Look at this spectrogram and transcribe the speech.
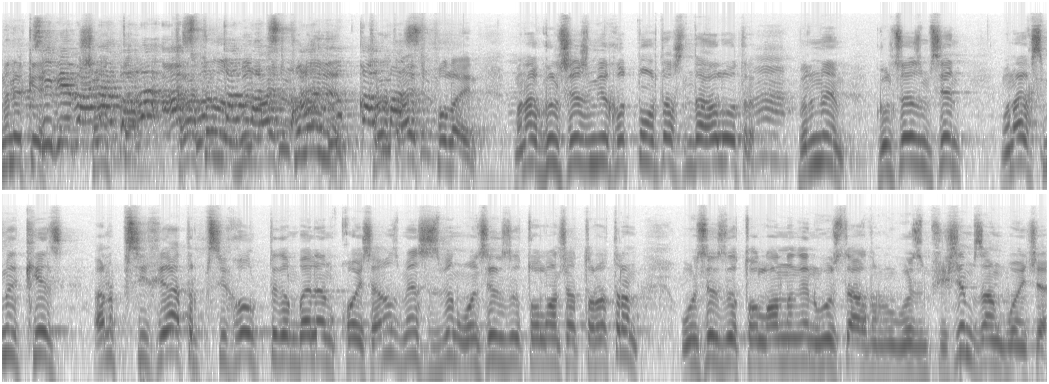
Мінекей. Мен айтып болайын айтып болайын. Мына гүлсезім екі оттың ортасында қалып отыр. Білмеймін гүлсезім сен мына кісімен келіс ана психиатр психолог деген бәлені қойсаңыз мен сізбен 18-ге толғанша тұра тұрамын. 18-ге толғаннан кейін өз тағдырымды өзім шешемін заң бойынша.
